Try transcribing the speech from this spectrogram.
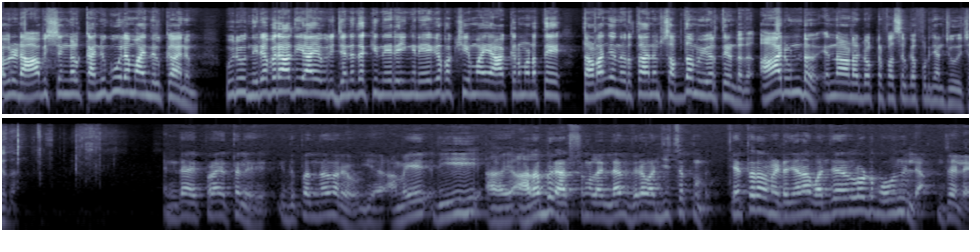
അവരുടെ ആവശ്യങ്ങൾക്ക് അനുകൂലമായി നിൽക്കാനും ഒരു നിരപരാധിയായ ഒരു ജനതയ്ക്ക് നേരെ ഇങ്ങനെ ഏകപക്ഷീയമായ ആക്രമണത്തെ തടഞ്ഞു നിർത്താനും ശബ്ദമുയർത്തേണ്ടത് ആരുണ്ട് എന്നാണ് ഡോക്ടർ ഫസൽ ഗഫൂർ ഞാൻ ചോദിച്ചത്. എന്റെ അഭിപ്രായത്തിൽ ഇതിപ്പോൾ എന്താണെന്നറിയോ? അമേ ഈ അറബ് രാഷ്ട്രങ്ങളെല്ലാം ഇവരെ വഞ്ചിച്ചിട്ടുണ്ട്. ചേത്തരമായിട്ട് ഞാൻ ആ വഞ്ചനകളിലോട്ട് പോകുന്നില്ല. മനസ്സിലല്ലേ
